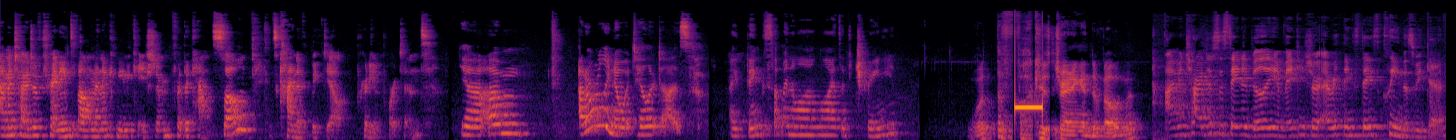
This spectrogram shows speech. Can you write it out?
I'm in charge of training, development, and communication for the council. It's kind of a big deal, pretty important. Yeah, um, I don't really know what Taylor does. I think something along the lines of training. What the fuck is training and development? I'm in charge of sustainability and making sure everything stays clean this weekend.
